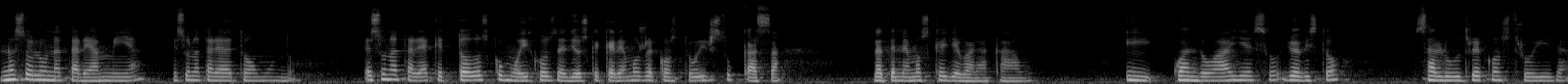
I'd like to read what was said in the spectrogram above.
no es solo una tarea mía, es una tarea de todo mundo. Es una tarea que todos como hijos de Dios que queremos reconstruir su casa, la tenemos que llevar a cabo. Y cuando hay eso, yo he visto salud reconstruida,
